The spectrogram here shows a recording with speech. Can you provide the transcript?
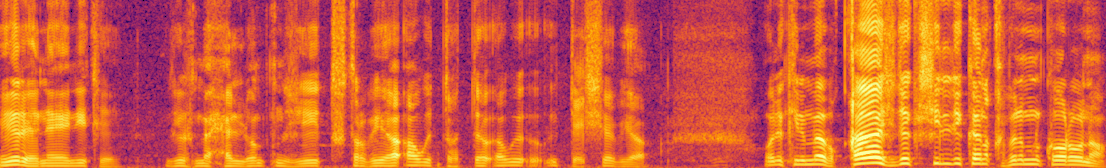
غير هنا يعني يدير في محلهم تنجي تفطر بها أو يتغدى أو يتعشى بها. ولكن ما بقاش داكشي اللي كان قبل من كورونا.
